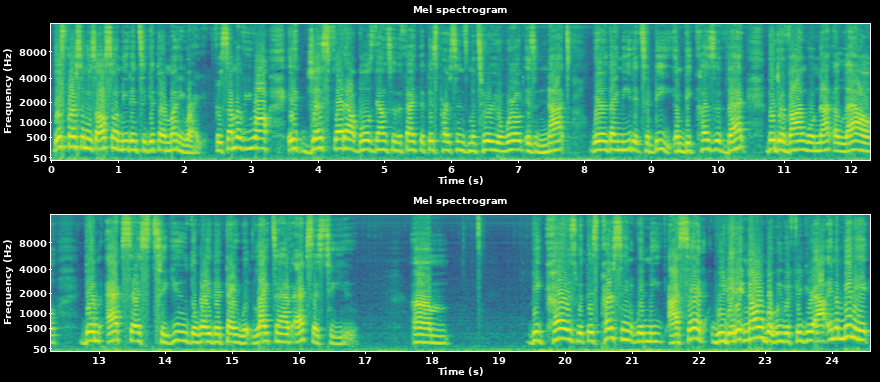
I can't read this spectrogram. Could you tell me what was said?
This person is also needing to get their money right. For some of you all it just flat out boils down to the fact that this person's material world is not where they need it to be. And because of that the divine will not allow them access to you the way that they would like to have access to you. Um because with this person with me i said we didn't know but we would figure out in a minute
